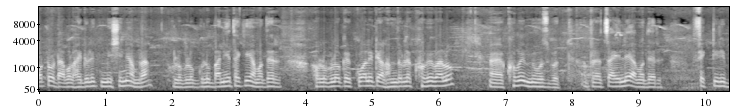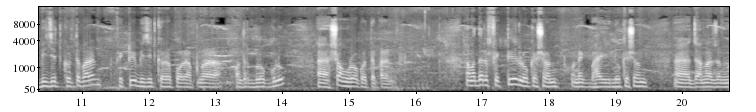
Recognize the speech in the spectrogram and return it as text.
অটো ডাবল হাইড্রোলিক মেশিনে আমরা হলো ব্লকগুলো বানিয়ে থাকি। আমাদের হলো ব্লকের কোয়ালিটি আলহামদুলিল্লাহ খুবই ভালো খুবই মজবুত। আপনারা চাইলে আমাদের ফ্যাক্টরি ভিজিট করতে পারেন। ফ্যাক্টরি ভিজিট করার পরে আপনারা আমাদের ব্লকগুলো সংগ্রহ করতে পারেন। আমাদের ফ্যাক্টরির লোকেশন অনেক ভাই লোকেশন জানার জন্য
